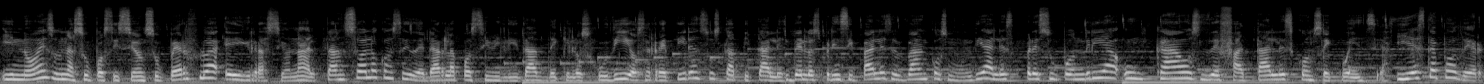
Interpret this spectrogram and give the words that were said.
Y no es una suposición superflua e irracional. Tan solo considerar la posibilidad de que los judíos retiren sus capitales de los principales bancos mundiales presupondría un caos de fatales consecuencias. Y este poder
